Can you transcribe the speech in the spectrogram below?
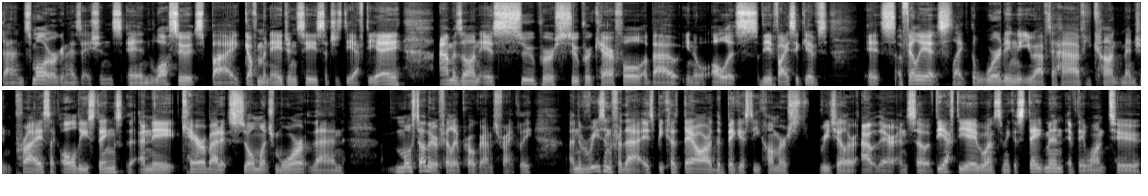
than smaller organizations in lawsuits by government agencies such as the FDA. Amazon is super super careful about, you know, all its the advice it gives its affiliates, like the wording that you have to have, you can't mention price, like all these things and they care about it so much more than most other affiliate programs frankly. And the reason for that is because they are the biggest e commerce retailer out there. And so if the FDA wants to make a statement, if they want to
